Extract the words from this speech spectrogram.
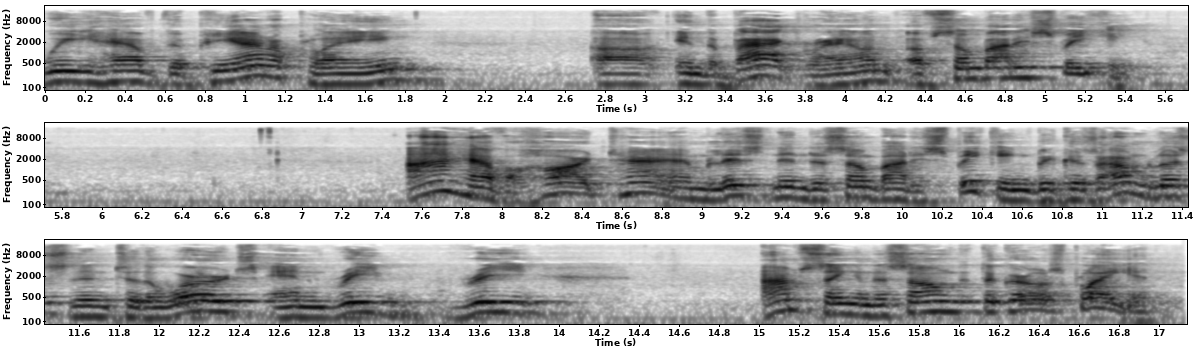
we have the piano playing uh, in the background of somebody speaking. I have a hard time listening to somebody speaking because I'm listening to the words and read read. I'm singing the song that the girl's playing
